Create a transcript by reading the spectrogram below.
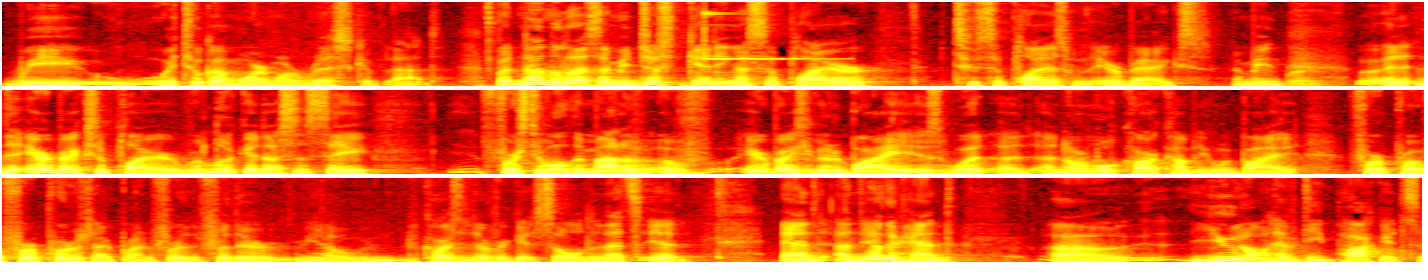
we, we took on more and more risk of that. But nonetheless, I mean, just getting a supplier to supply us with airbags. I mean, uh, the airbag supplier would look at us and say, first of all, the amount of, of airbags you're going to buy is what a, a normal car company would buy for a, pro, for a prototype run for, for their you know cars that never get sold, and that's it. And on the other hand, uh, you don't have deep pockets,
